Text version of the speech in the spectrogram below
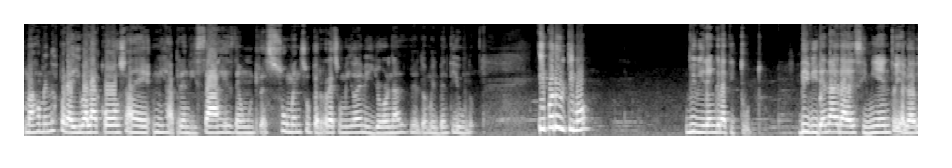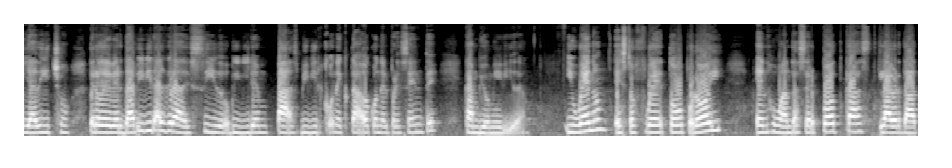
más o menos por ahí va la cosa de mis aprendizajes, de un resumen súper resumido de mi journal del 2021. Y por último, vivir en gratitud, vivir en agradecimiento, ya lo había dicho, pero de verdad vivir agradecido, vivir en paz, vivir conectado con el presente, cambió mi vida. Y bueno, esto fue todo por hoy en Jugando a Hacer Podcast. La verdad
